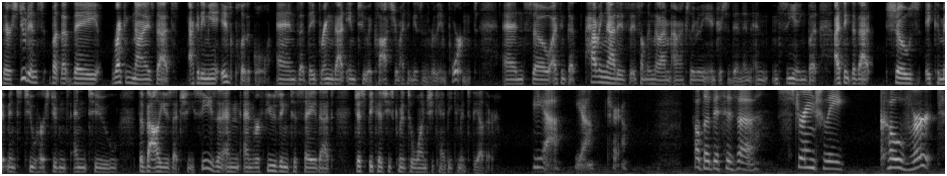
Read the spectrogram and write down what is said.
their students, but that they recognize that academia is political and that they bring that into a classroom, I think isn't really important. And so I think that having that is, is something that I'm, I'm actually really interested in and, and, and seeing. But I think that that shows a commitment to her students and to the values that she sees and, and, and refusing to say that just because she's committed to one, she can't be committed to the other. Yeah, yeah, true. Although this is a strangely covert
